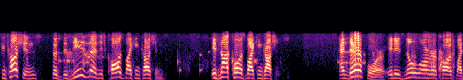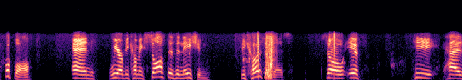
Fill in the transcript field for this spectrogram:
Concussions, the disease that is caused by concussions, is not caused by concussions. And therefore, it is no longer caused by football, and we are becoming soft as a nation because of this. So if he has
